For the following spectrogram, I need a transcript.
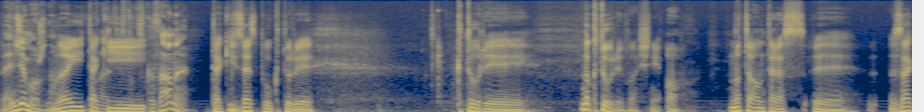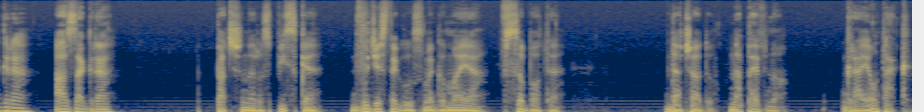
Będzie można. No i taki-. Taki zespół, który, który, no który właśnie, o, no to on teraz y, zagra, a zagra, patrzę na rozpiskę, 28 maja w sobotę Daczadu. Na pewno grają tak.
